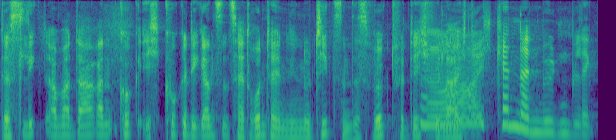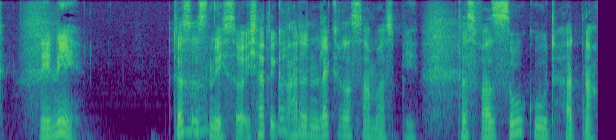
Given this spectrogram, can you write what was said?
Das liegt aber daran, guck, ich gucke die ganze Zeit runter in die Notizen. Das wirkt für dich vielleicht. Oh, ich kenne deinen müden Blick. Nee, nee. Das ist nicht so. Ich hatte gerade Okay. ein leckeres Summersby. Das war so gut, hat nach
